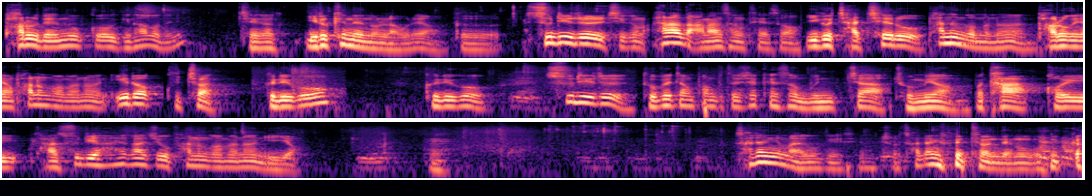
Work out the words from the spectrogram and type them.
바로 내놓을 거긴 하거든요. 제가 이렇게 내놓으려고 그래요. 그 수리를 지금 하나도 안 한 상태에서 이거 자체로 파는 거면은 바로 그냥 파는 거면은 1억 9천 그리고 그리고 수리를 도배장판부터 시작해서 문자, 조명 뭐 다 거의 다 수리해가지고 파는 거면은 2억. 네. 사장님 알고 계세요. 저 사장님한테만 내는 거니까.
